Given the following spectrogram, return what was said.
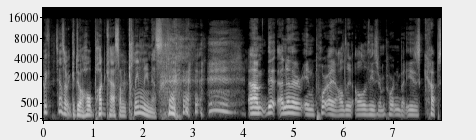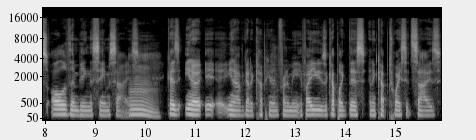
we, sounds like we could do a whole podcast on cleanliness. um, the, another important. All the, all of these are important, but is cups. All of them being the same size. Mm. because you know it, you know I've got a cup here in front of me. If I use a cup like this and a cup twice its size,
